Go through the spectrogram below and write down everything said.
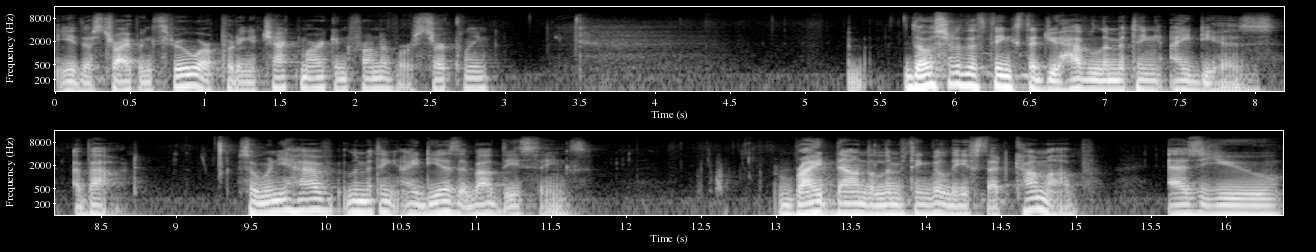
either striping through or putting a check mark in front of or circling. Those are the things that you have limiting ideas about. So when you have limiting ideas about these things, write down the limiting beliefs that come up as you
